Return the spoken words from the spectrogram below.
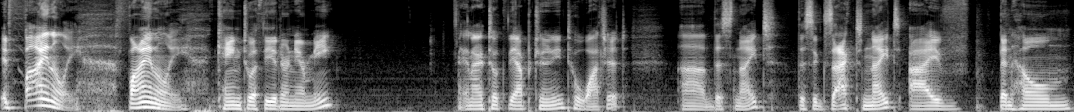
It finally, finally came to a theater near me, and I took the opportunity to watch it uh, this night. This exact night, I've been home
